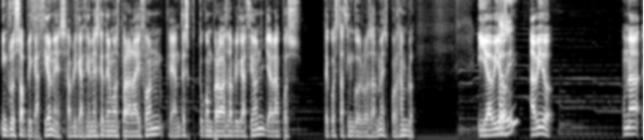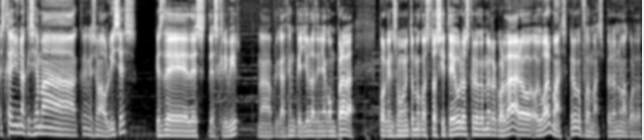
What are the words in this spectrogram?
incluso aplicaciones, aplicaciones que tenemos para el iPhone, que antes tú comprabas la aplicación y ahora pues te cuesta 5 euros al mes, por ejemplo. Y yo ha habido, ¿Ah, sí? ha habido una, es que hay una que se llama, creo que se llama Ulises, que es de, de- de escribir, una aplicación que yo la tenía comprada porque en su momento me costó 7 euros, creo que me recordar, o, o igual más, creo que fue más, pero no me acuerdo.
